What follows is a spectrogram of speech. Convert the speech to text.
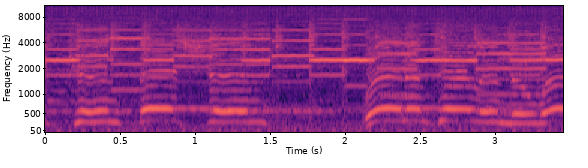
that confession when I'm telling the world.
